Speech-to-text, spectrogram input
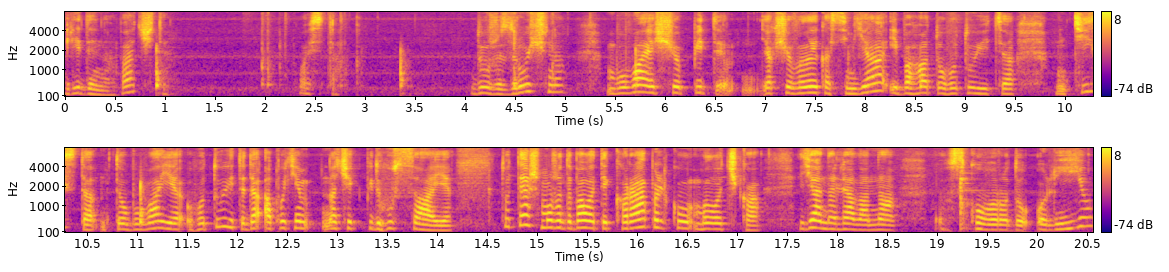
рідина. Бачите? Ось так. Дуже зручно. Буває, що під, якщо велика сім'я і багато готується тіста, то буває, готуєте, да, а потім, наче підгусає, то теж можна додати крапельку молочка. Я наляла на сковороду олію.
